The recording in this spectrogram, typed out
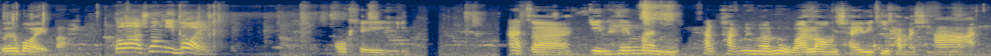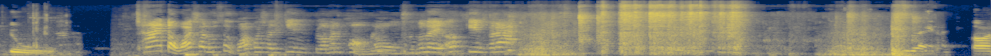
เบอร์บ่อยปะก็ช่วงนี้บ่อย โอเค อาจจะกินให้มันสักพักหนึ่งแล้วหนูว่าลองใช้วิธีธรรมชาติดูใช่แต่ ว่าฉันรู้สึกว่าพอฉันกินแล้วมันผอมลง ฉันก็เลยเออกินก็ได้นี่แหละตอน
